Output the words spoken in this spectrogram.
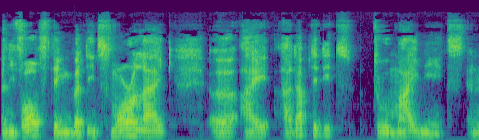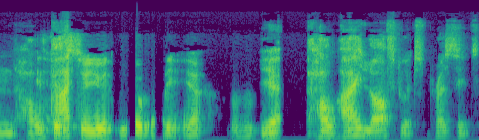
an evolved thing but it's more like uh, i adapted it to my needs and how it fits I, to you to your body yeah mm-hmm. yeah how i love to express it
